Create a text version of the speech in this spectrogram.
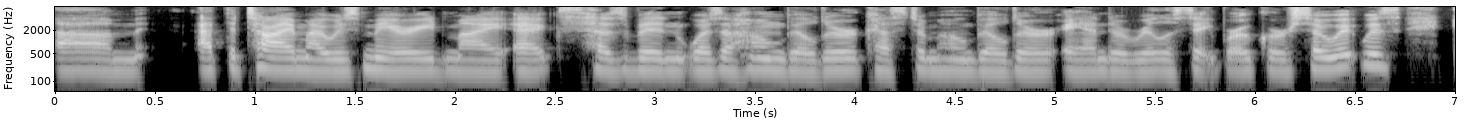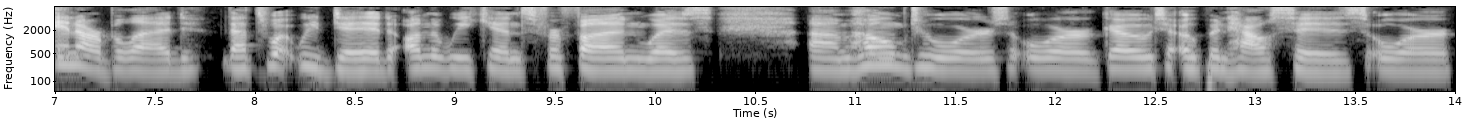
Um, at the time I was married, my ex husband was a home builder, custom home builder, and a real estate broker. So it was in our blood. That's what we did on the weekends for fun was um, home tours or go to open houses or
